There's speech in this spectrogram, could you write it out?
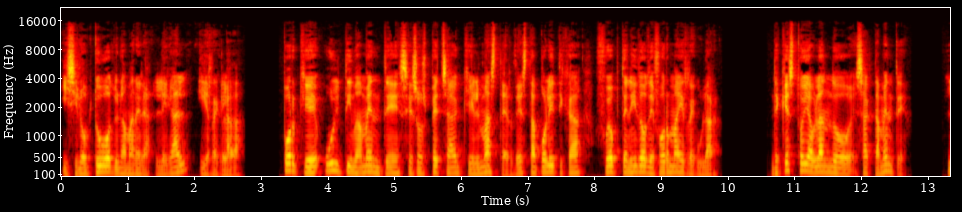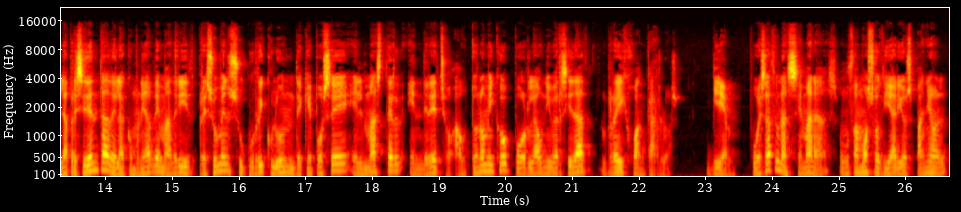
y si lo obtuvo de una manera legal y reglada. Porque últimamente se sospecha que el máster de esta política fue obtenido de forma irregular. ¿De qué estoy hablando exactamente? La presidenta de la Comunidad de Madrid presume en su currículum de que posee el máster en Derecho Autonómico por la Universidad Rey Juan Carlos. Bien, pues hace unas semanas un famoso diario español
